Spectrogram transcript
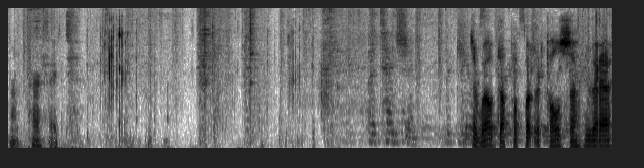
Not perfect. Attention. The It's a well drop up at been repulsor. We've got a,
